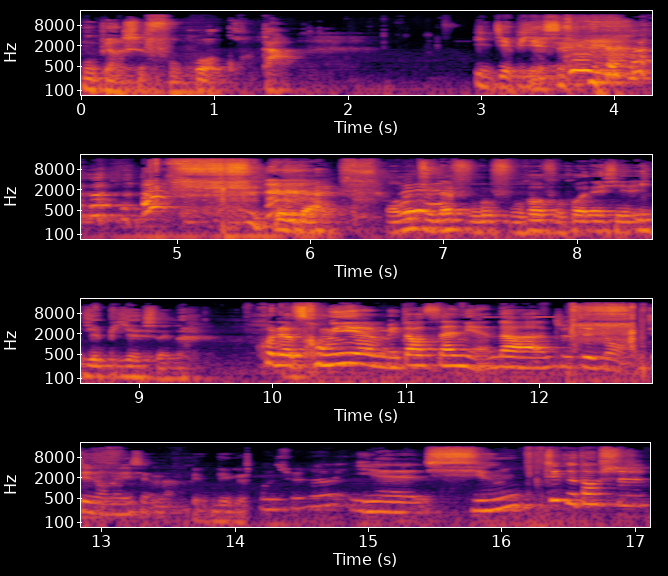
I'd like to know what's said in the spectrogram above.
目标是俘获广大。应届毕业生，对不对？我们只能俘俘获俘获那些应届毕业生了。或者从业没到三年的，就这种这种类型的。那个我觉得也行，这个倒是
